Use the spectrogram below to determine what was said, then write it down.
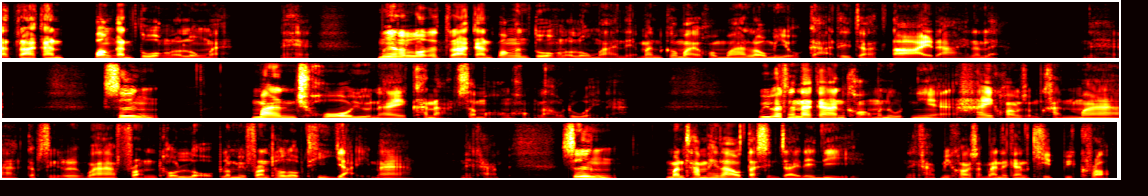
อัตราการป้องกันตัวของเราลงมานะฮะเมื่อเราลดอัตราการป้องกันตัวของเราลงมาเนี่ยมันก็หมายความว่าเรามีโอกาสที่จะตายได้นั่นแหละนะฮะซึ่งมันโชว์อยู่ในขนาดสมองของเราด้วยนะ วิวัฒนาการของมนุษย์เนี่ยให้ความสำคัญมากกับสิ่งที่เรียกว่า frontal lobe เรามี frontal lobe ที่ใหญ่มากนะครับซึ่งมันทำให้เราตัดสินใจได้ดีนะครับมีความสามารถในการคิดวิเคราะห์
